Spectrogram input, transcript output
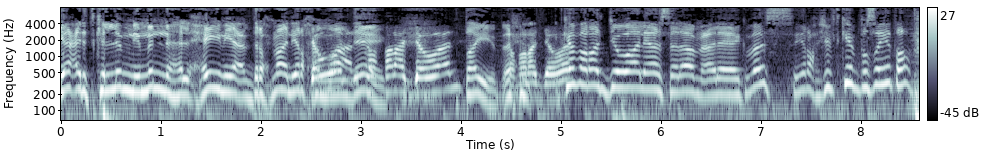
قاعد تكلمني منها الحين يا عبد الرحمن يرحم والديك. كفرات جوال؟ طيب. كفرات جوال؟ كفرات جوال يا سلام عليك. بس يروح شفت كيف بسيطة؟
